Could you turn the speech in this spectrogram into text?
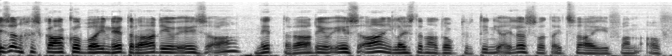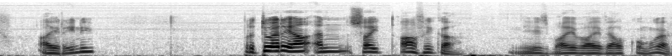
Is ingeskakeld by Net Radio SA, Net Radio SA, en jy luister na Dr. Tini Eilers, wat uitsaai hiervan af Irene, Pretoria in Suid-Afrika. Jy is baie, baie welkom hoor.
